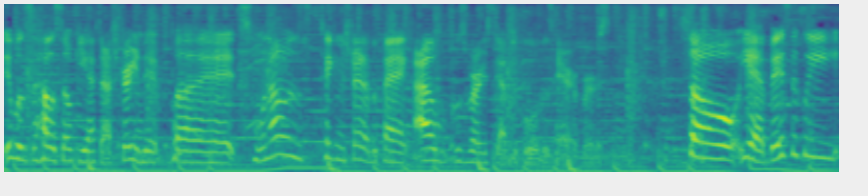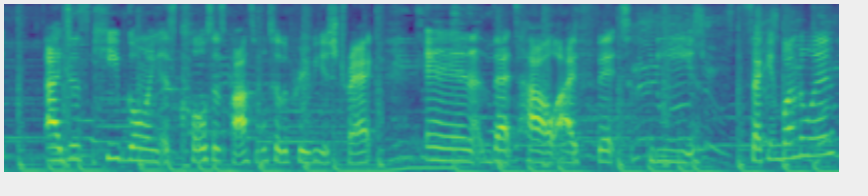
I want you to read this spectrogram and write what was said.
it was hella silky after I straightened it, but when I was taking it straight out of the pack, I was very skeptical of his hair at first. So yeah, basically I just keep going as close as possible to the previous track and that's how I fit the second bundle in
